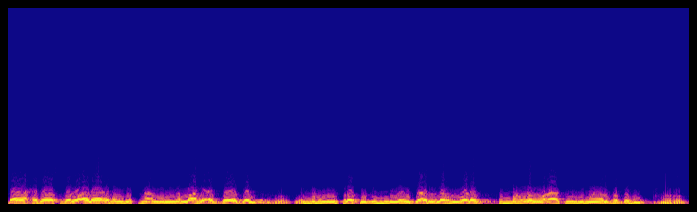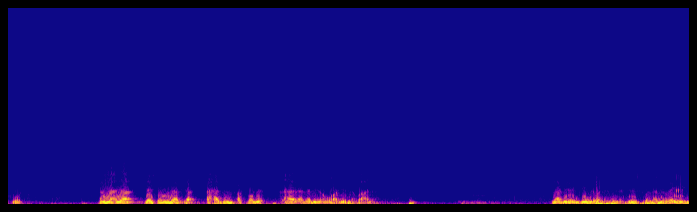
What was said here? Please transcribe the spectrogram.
لا أحد أصبر على أذى يسمعه من الله عز وجل إنه يشرك به ويجعل له الولد ثم هو يعافيهم ويرزقهم. المعنى ليس هناك أحد أصبر من الأذى من الله جل وعلا. لا من الجن ولا من الإنس ولا من غيرهم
